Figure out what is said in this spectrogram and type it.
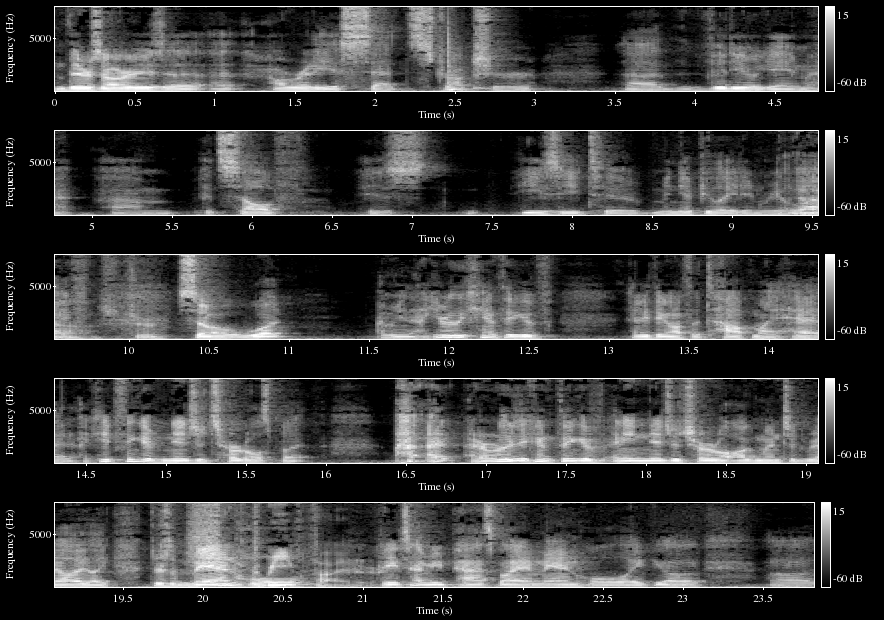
there's always a, a already a set structure. Uh, the video game um, itself is easy to manipulate in real Yeah, life. true. So what? I mean, I really can't think of anything off the top of my head. I keep thinking of Ninja Turtles, but I, I don't really can think of any Ninja Turtle augmented reality. Like there's a manhole. Street Fighter. Anytime you pass by a manhole, like uh, uh,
